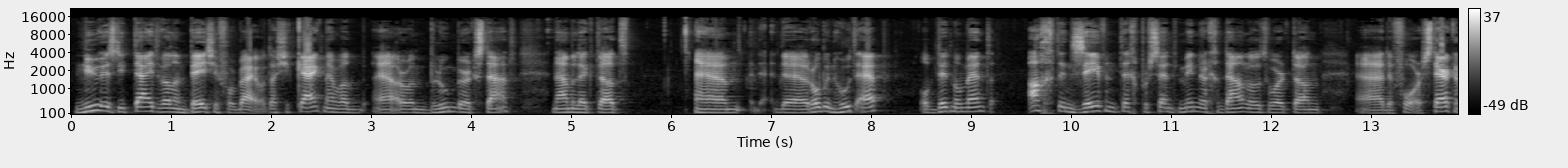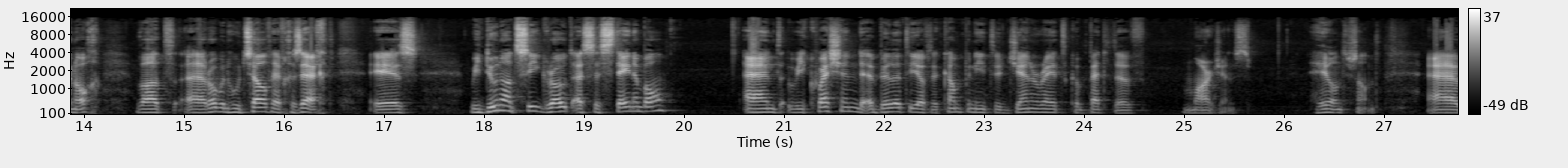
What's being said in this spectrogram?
Nu is die tijd wel een beetje voorbij. Want als je kijkt naar wat uh, er in Bloomberg staat, namelijk dat um, de Robinhood app op dit moment 78% minder gedownload wordt dan ervoor. Sterker nog, wat Robinhood zelf heeft gezegd is: We do not see growth as sustainable. And we question the ability of the company to generate competitive margins. Heel interessant. Uh,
